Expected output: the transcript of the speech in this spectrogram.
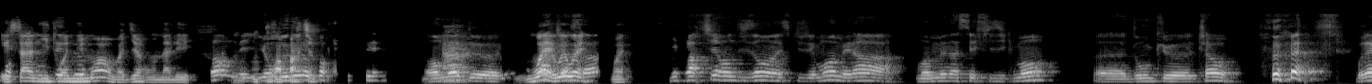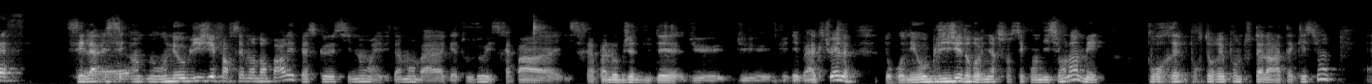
Et ça, ni toi ni moi, on va dire, on allait, Non, on, on pourra partir. En Ah, mode, euh, Ouais, ouais, ouais. Je vais partir en disant, excusez-moi, mais là, on m'a menacé physiquement, euh, donc euh, ciao. Bref, C'est là, Euh, on est obligé forcément d'en parler parce que sinon, évidemment, bah, Gattuso, il serait pas, il serait pas l'objet du, dé- du, du, du débat actuel. Donc, on est obligé de revenir sur ces conditions-là. Mais pour, pour te répondre tout à l'heure à ta question, euh,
